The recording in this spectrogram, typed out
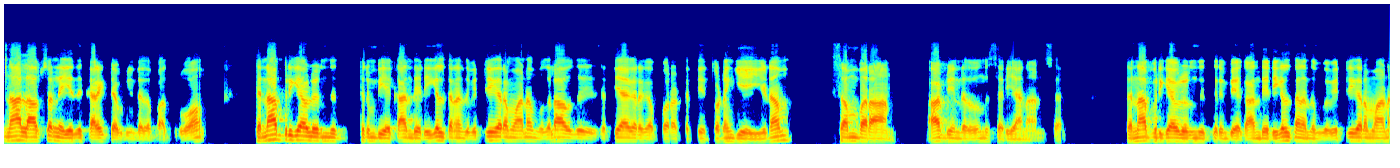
நாலு ஆப்ஷன்ல எது கரெக்ட் அப்படின்றத பார்த்துருவோம். தென்னாப்பிரிக்காவிலிருந்து திரும்பிய காந்தியடிகள் தனது வெற்றிகரமான முதலாவது சத்தியாகிரக போராட்டத்தை தொடங்கிய இடம் சம்பரான் அப்படின்றது வந்து சரியான ஆன்சர் தென்னாப்பிரிக்காவிலிருந்து திரும்பிய காந்தியடிகள் தனது வெற்றிகரமான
